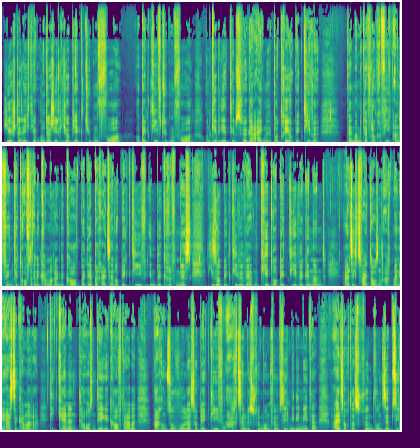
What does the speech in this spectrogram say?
Hier stelle ich dir unterschiedliche Objekttypen vor, Objektivtypen vor und gebe dir Tipps für geeignete Porträtobjektive. Wenn man mit der Fotografie anfängt, wird oft eine Kamera gekauft, bei der bereits ein Objektiv inbegriffen ist. Diese Objektive werden Kit-Objektive genannt. Als ich 2008 meine erste Kamera, die Canon 1000D, gekauft habe, waren sowohl das Objektiv 18 bis 55 mm als auch das 75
